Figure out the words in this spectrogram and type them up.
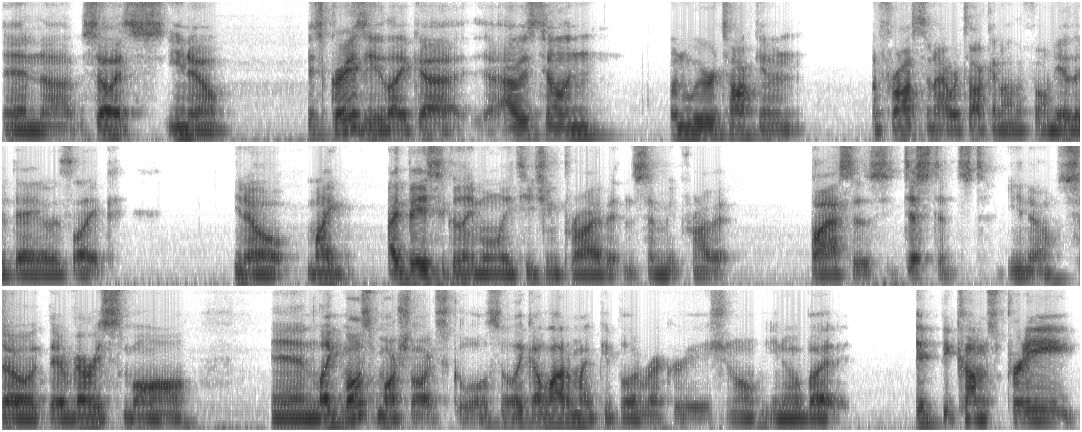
And uh, so it's, you know, it's crazy. Like uh, I was telling when we were talking, when Frost and I were talking on the phone the other day, it was like, you know, my I basically am only teaching private and semi-private classes distanced, you know, so they're very small. And like most martial arts schools, so like a lot of my people are recreational, you know, but it becomes pretty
